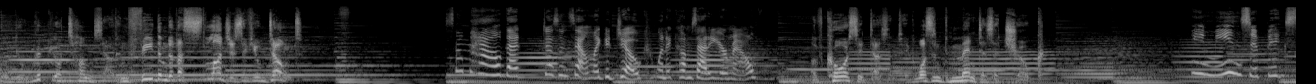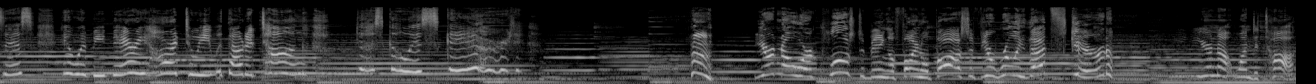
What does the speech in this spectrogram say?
You'll rip your tongues out and feed them to the sludges if you don't. Somehow that doesn't sound like a joke when it comes out of your mouth. Of course it doesn't. It wasn't meant as a joke. He means it, Big Sis. It would be very hard to eat without a tongue. Desco is scared. Hmm. You're nowhere close to being a final boss if you're really that scared. You're not one to talk.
